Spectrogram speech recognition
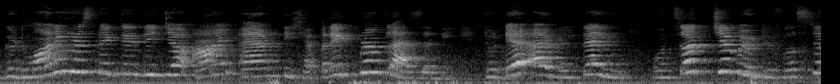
Good morning respected teacher. I am Tisha Parikh from class Today I will tell you on such a beautiful story.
